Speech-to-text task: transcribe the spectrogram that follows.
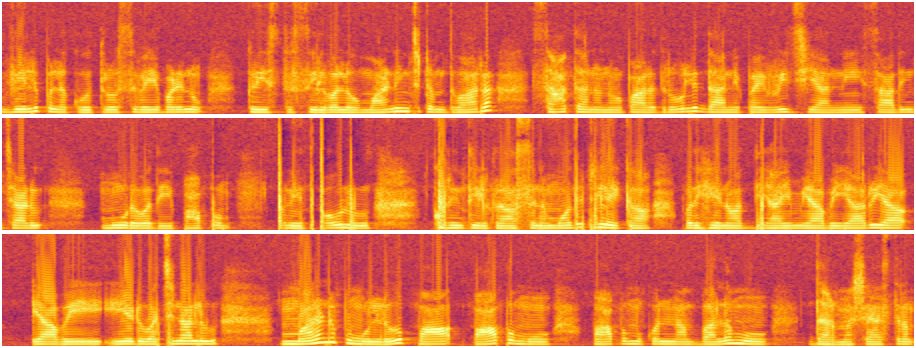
వెలుపలకు త్రోసివేయబడును. క్రీస్తు శిల్వలో మరణించటం ద్వారా సాతానును పారద్రోలి దానిపై విజయాన్ని సాధించాడు. మూడవది పాపం. పునీత్ పౌలు కొరింతీలకు రాసిన మొదటి లేఖ పదిహేను అధ్యాయం యాభై ఆరు యా యాభై ఏడు వచనాలు. మరణపు ముళ్ళు పా పాపము పాపము కొన్న బలము ధర్మశాస్త్రం.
